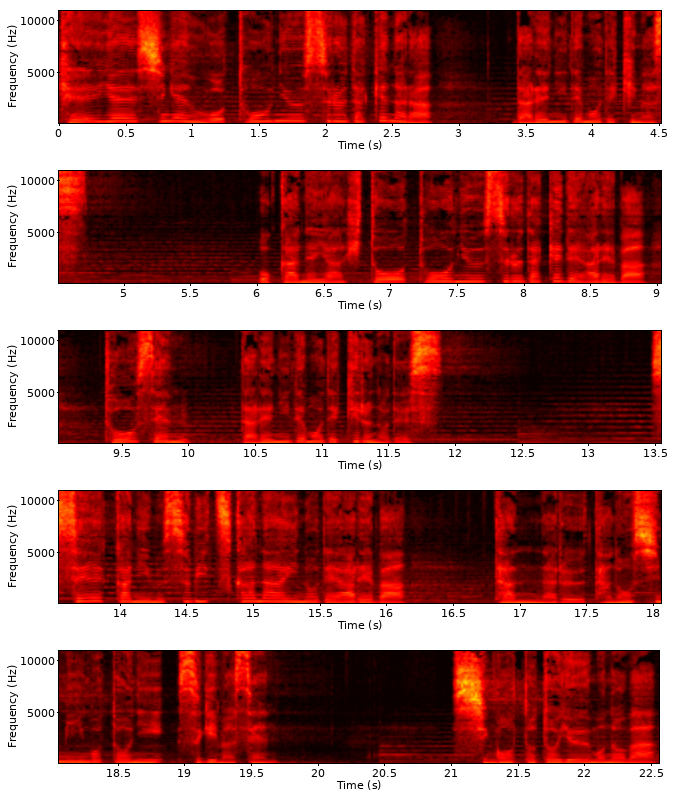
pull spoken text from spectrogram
経営資源を投入するだけなら誰にでもできます。お金や人を投入するだけであれば当然誰にでもできるのです。成果に結びつかないのであれば単なる楽しみ事に過ぎません。仕事というものは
